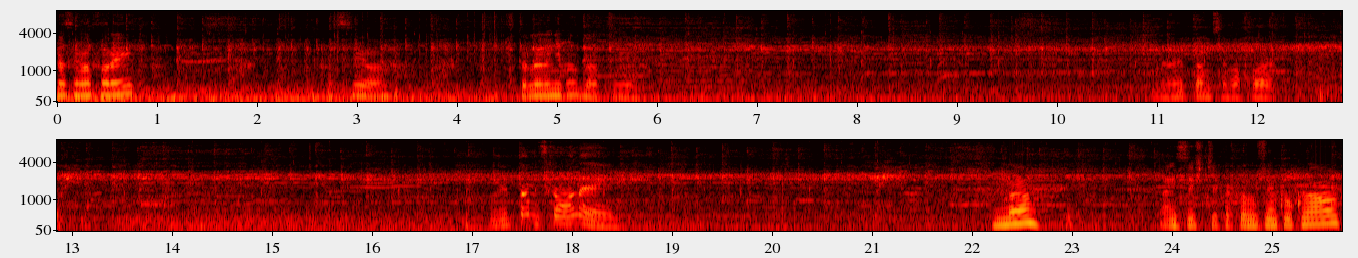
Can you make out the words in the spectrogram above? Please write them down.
Třicítka semafory? Asi jo. Už tohle není poznat, jo. No je tam semafor. Je tam schovaný. No, tady si ještě takhle můžeme kouknout.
